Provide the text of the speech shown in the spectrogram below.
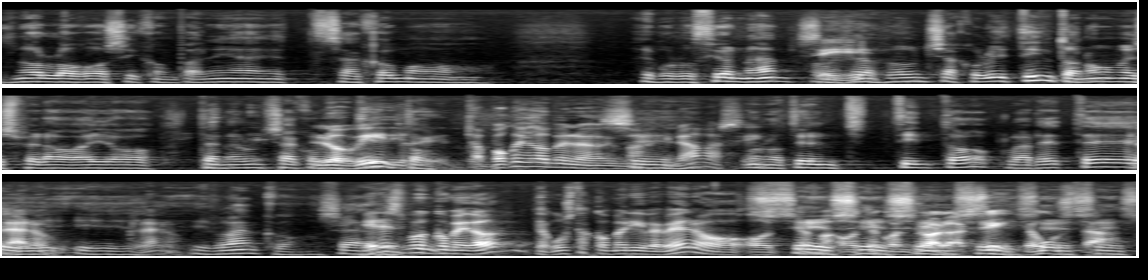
etnólogos y compañía, o sea, evolucionan. Por Sí. ejemplo, un chacolí tinto, no me esperaba yo tener un chacolí Lo vi, tinto. tampoco yo me lo imaginaba, sí. Bueno, tienen tinto, clarete y- Claro, y, claro. y blanco. O sea, ¿Eres buen comedor? ¿Te gusta comer y beber o, o sí, te, o sí, te controlas? Sí, ¿te sí, gusta? Sí,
